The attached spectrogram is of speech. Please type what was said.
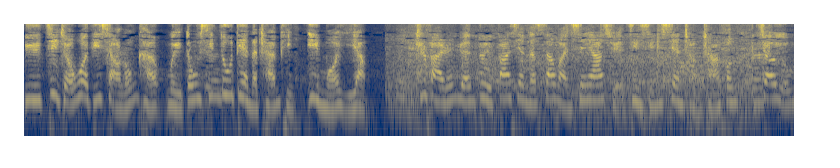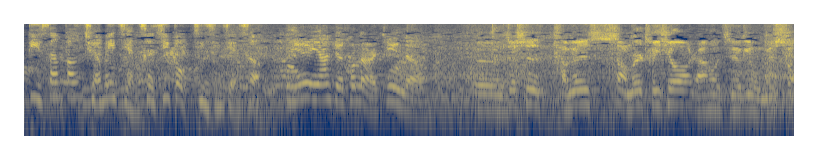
与记者卧底小龙坎伟东新都店的产品一模一样。执法人员对发现的三碗鲜鸭血进行现场查封，交由第三方权威检测机构进行检测。你这鸭血从哪儿进的？嗯，就是他们上门推销，然后直接给我们送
